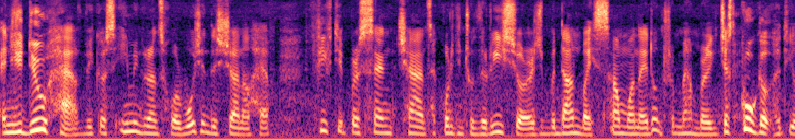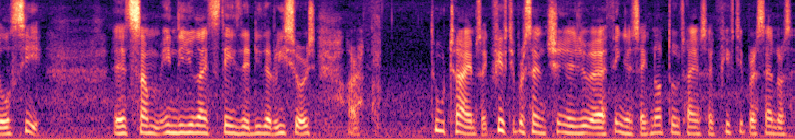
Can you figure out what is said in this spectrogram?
and you do have, because immigrants who are watching this channel have 50% chance, according to the research but done by someone I don't remember. Just Google it, you'll see. It's some in the United States they did a research are two times, like 50%, uh, I think it's like not two times, like 50% or so.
